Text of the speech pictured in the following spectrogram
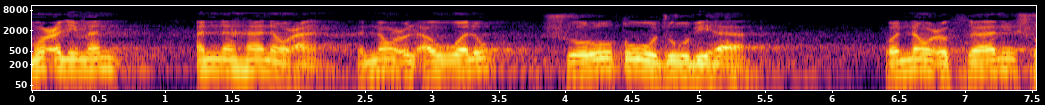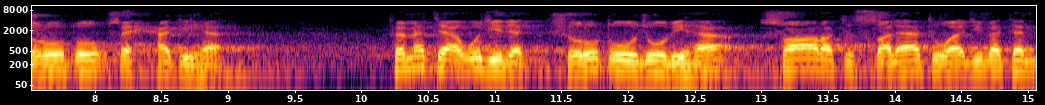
معلما أنها نوعان النوع الأول شروط وجوبها والنوع الثاني شروط صحتها. فمتى وجدت شروط وجوبها؟ صارت الصلاة واجبة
